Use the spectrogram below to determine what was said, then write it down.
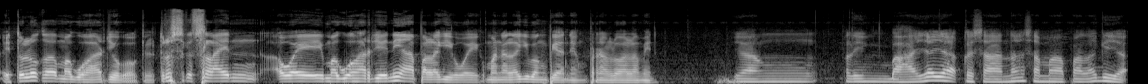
Itu lu ke Maguwarjo gokil. Terus selain away Maguwarjo ini apalagi away ke mana lagi Bang Pian yang pernah lu alamin? Yang paling bahaya ya ke sana sama apa lagi ya?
